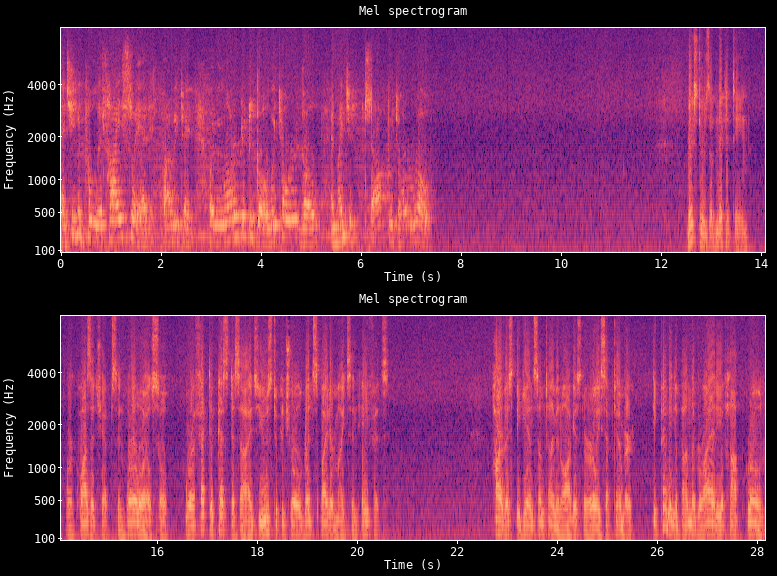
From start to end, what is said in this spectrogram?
and she would pull this high sled while we trained. When we wanted her to go, we told her to go, and when she stopped, we told her to row. Mixtures of nicotine, or quassia chips, and whale oil soap were effective pesticides used to control red spider mites and aphids. Harvest began sometime in August or early September, depending upon the variety of hop grown.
